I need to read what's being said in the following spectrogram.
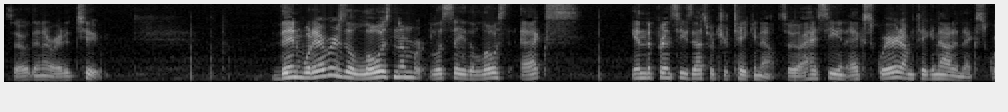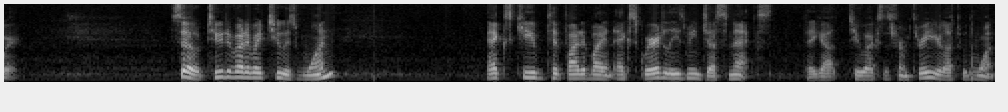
So then I write a 2. Then whatever is the lowest number, let's say the lowest x in the parentheses, that's what you're taking out. So I see an x squared, I'm taking out an x squared. So 2 divided by 2 is 1. x cubed divided by an x squared leaves me just an x. Take out 2 x's from 3, you're left with 1.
